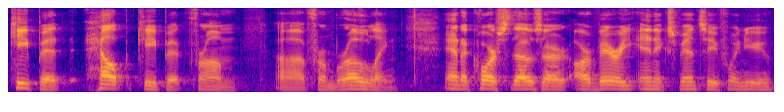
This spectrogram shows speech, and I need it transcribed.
keep it, help keep it from uh, from rolling. And of course, those are, are very inexpensive when you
